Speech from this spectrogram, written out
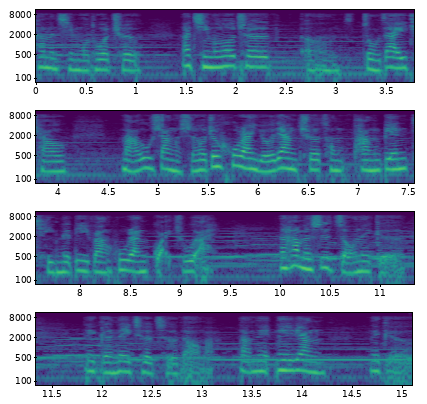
他们骑摩托车。那骑摩托车，嗯、走在一条马路上的时候，就忽然有一辆车从旁边停的地方忽然拐出来。那他们是走那个那个内侧车道嘛？那那那一辆那个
